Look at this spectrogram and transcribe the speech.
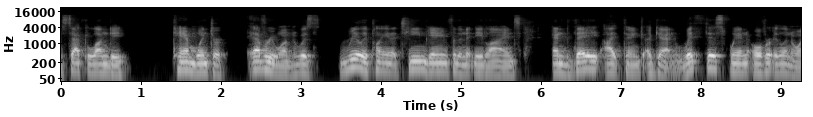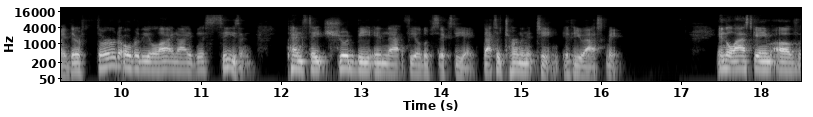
Seth Lundy, Cam Wynter, everyone was really playing a team game for the Nittany Lions. And they, I think, again, with this win over Illinois, they're third over the Illini this season. Penn State should be in that field of 68. That's a tournament team, if you ask me. In the last game of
